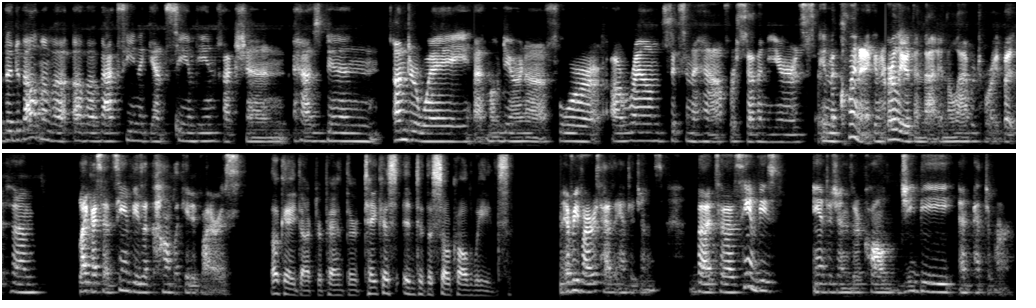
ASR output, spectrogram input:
The development of a, of a vaccine against CMV infection has been underway at Moderna for around six and a half or seven years in the clinic, and earlier than that in the laboratory. But um, like I said, CMV is a complicated virus. Okay, Dr. Panther, take us into the so called weeds. Every virus has antigens, but uh, CMV's antigens are called GB and pentamer.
